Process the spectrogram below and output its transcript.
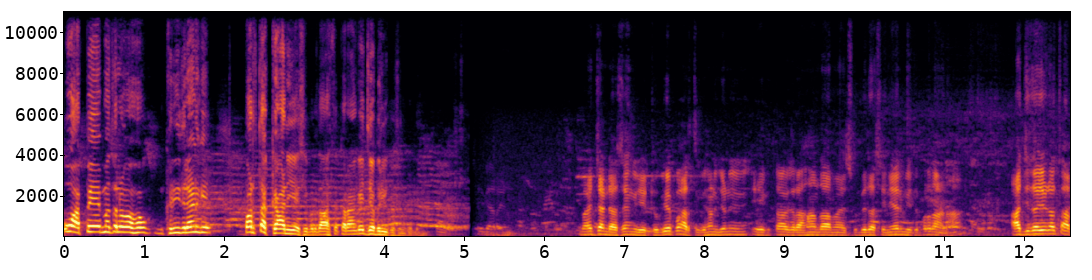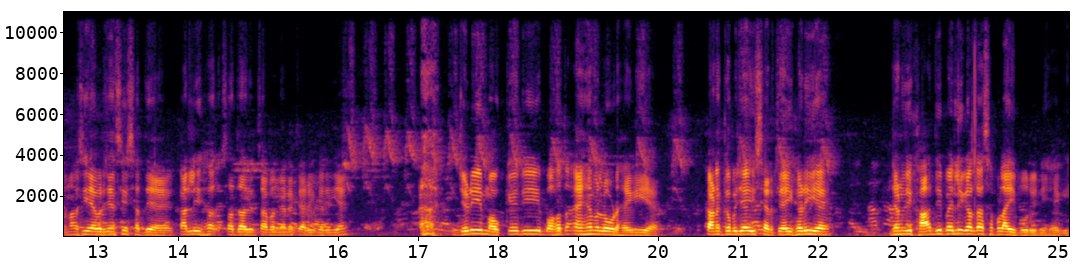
ਉਹ ਆਪੇ ਮਤਲਬ ਉਹ ਖਰੀਦ ਲੈਣਗੇ। ਪਰ ਧੱਕਾ ਨਹੀਂ ਅਸੀਂ ਬਰਦਾਸ਼ਤ ਕਰਾਂਗੇ, ਜਬਰੀ ਕੁਛ ਨਹੀਂ ਮੈਂ ਝੰਡਾ ਸਿੰਘ ਜੇਠੂਗੇ ਭਾਰਤੀ ਕਿਸਾਨ ਯੂਨੀਅਨ, ਏਕਤਾ ਗਰਾਹਾਂ ਦਾ ਮੈਂ ਸੂਬੇ ਦਾ ਸੀਨੀਅਰ ਮੀਤ ਪ੍ਰਧਾਨ ਹਾਂ। ਅੱਜ ਦਾ ਜਿਹੜਾ ਧਰਨਾ ਸੀ, ਐਮਰਜੈਂਸੀ ਸੱਦਿਆ ਹੈ। ਕੱਲ ਹੀ ਸੱਦਾ ਦਿੱਤਾ ਬੰਦਿਆਂ ਨੇ, ਤਿਆਰੀ ਕਰੀ ਹੈ। ਜਿਹੜੀ ਮੌਕੇ ਦੀ ਬਹੁਤ ਅਹਿਮ ਲੋੜ ਹੈਗੀ ਹੈ, ਕਣਕ ਬਿਜਾਈ ਸਿਰ ਤੇ ਆਈ ਖੜੀ ਹੈ, ਜਣ ਦੀ ਖਾਦ ਦੀ ਪਹਿਲੀ ਗੱਲ ਤਾਂ ਸਪਲਾਈ ਪੂਰੀ ਨਹੀਂ ਹੈਗੀ।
